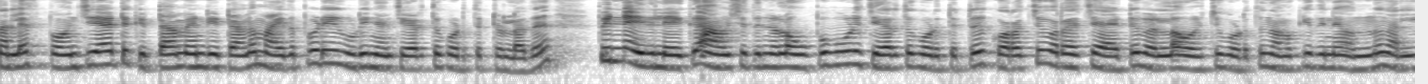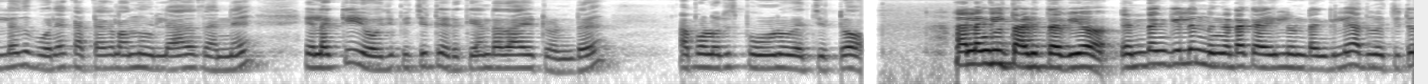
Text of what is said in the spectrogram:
നല്ല സ്പോഞ്ചിയായിട്ട് കിട്ടാൻ വേണ്ടിയിട്ടാണ് മൈദപ്പൊടി കൂടി ഞാൻ ചേർത്ത് കൊടുത്തിട്ടുള്ളത്. പിന്നെ ഇതിലേക്ക് ആവശ്യത്തിനുള്ള ഉപ്പ് കൂടി ചേർത്ത് കൊടുത്തിട്ട് കുറച്ച് കുറച്ചായിട്ട് വെള്ളം ഒഴിച്ചു കൊടുത്ത് നമുക്കിതിനെ ഒന്ന് നല്ലതുപോലെ കട്ടകളൊന്നും ഇല്ലാതെ തന്നെ ഇളക്കി യോജിപ്പിച്ചിട്ട് എടുക്കേണ്ടതായിട്ടുണ്ട്. അപ്പോൾ ഒരു സ്പൂണ് വെച്ചിട്ടോ? അല്ലെങ്കിൽ തടിത്തവിയോ? എന്തെങ്കിലും നിങ്ങളുടെ കയ്യിലുണ്ടെങ്കിൽ അത് വെച്ചിട്ട്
